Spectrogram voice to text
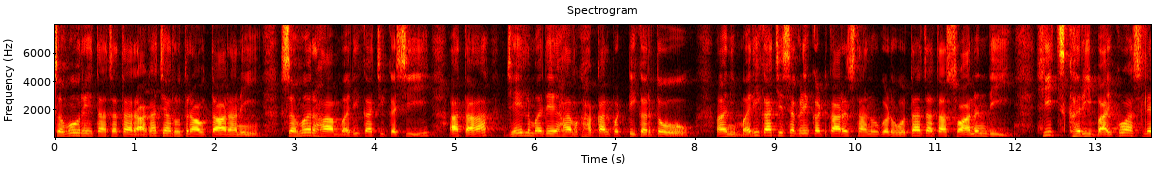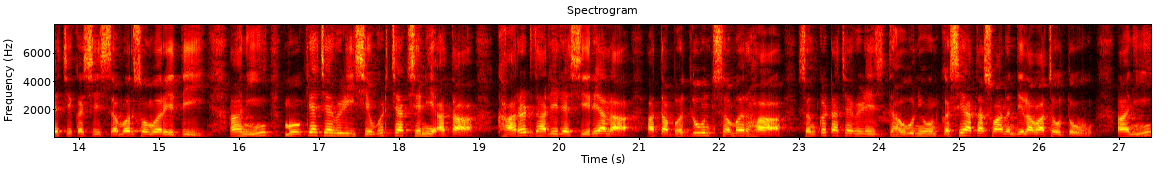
समोर येताच आता रागाच्या रुद्रावताराने समर हा मलिकाची कशी आता जेलमध्ये हा हकालपट्टी करतो. आणि मलिकाचे सगळे कटकारस्थान उघड होताच आता स्वानंदी. हीच खरी बायको असल्याचे कसे समोर येते. आणि मोक्याच्या वेळी शेवटच्या क्षणी आता खारट झालेल्या शिर्याला आता बदलून समर हा संकटाच्या वेळेस धावून येऊन कसे आता स्वानंदीला वाचवतो? आणि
